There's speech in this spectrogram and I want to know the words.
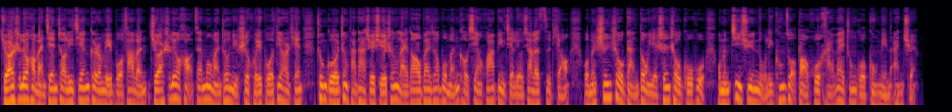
九月二十六号晚间，赵立坚个人微博发文：九月二十六号在孟晚舟女士回国第二天，中国政法大学学生来到外交部门口献花，并且留下了字条。我们深受感动，也深受鼓舞。我们继续努力工作，保护海外中国公民的安全。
